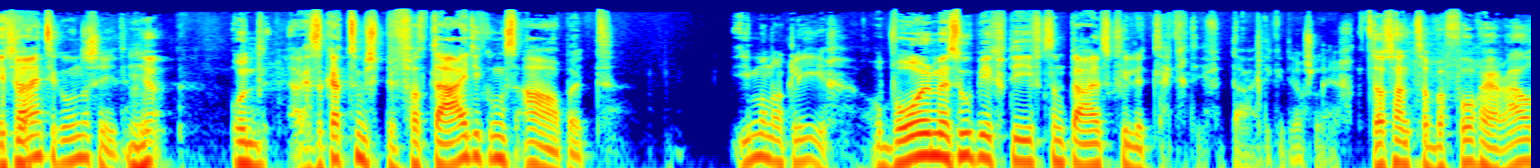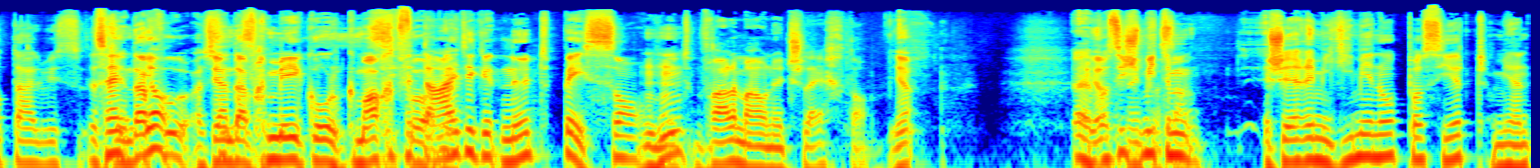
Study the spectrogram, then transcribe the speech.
ist der einzige Unterschied. Ja. Und also gerade zum Beispiel Verteidigungsarbeit immer noch gleich. Obwohl man subjektiv zum Teil das Gefühl hat, die verteidigen ja schlecht. Das haben sie aber vorher auch teilweise. Das sie haben- haben, ja, auch, sie sie- haben einfach mehr Goal gemacht Sie vorher. verteidigen nicht besser und vor allem auch nicht schlechter. Ja. Äh, Ja, was ist mit dem Jeremy Gimeno passiert? Wir haben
